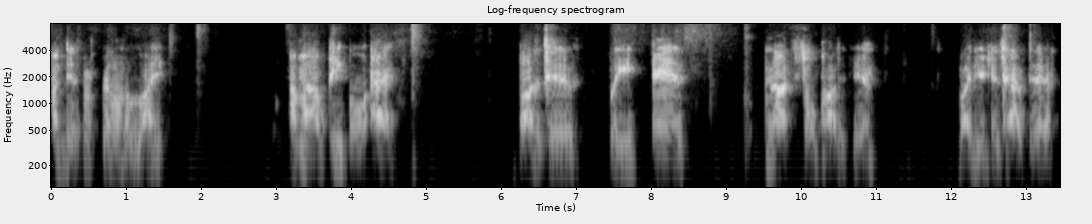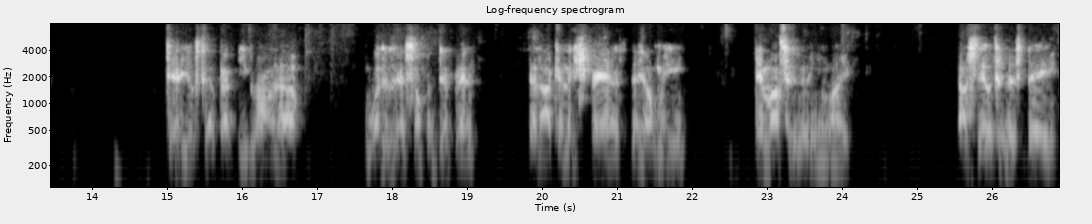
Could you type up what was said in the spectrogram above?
a different feeling of life, of how people act positively and not so positive. But you just have to tell yourself after you growing up, what is there something different that I can experience to help me in my civilian life? I still to this day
